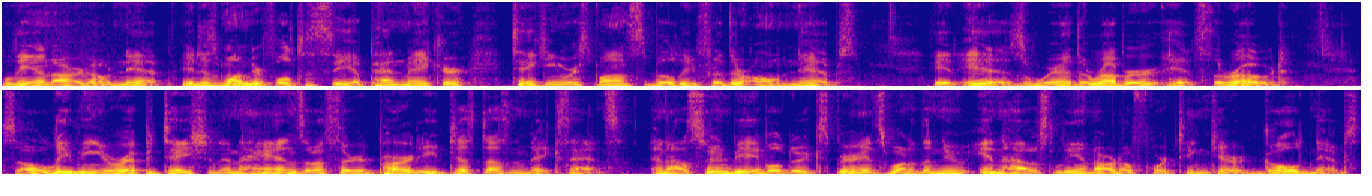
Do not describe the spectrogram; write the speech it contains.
Leonardo nib. It is wonderful to see a pen maker taking responsibility for their own nibs. It is where the rubber hits the road. So leaving your reputation in the hands of a third party just doesn't make sense. And I'll soon be able to experience one of the new in-house Leonardo 14 karat gold nibs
